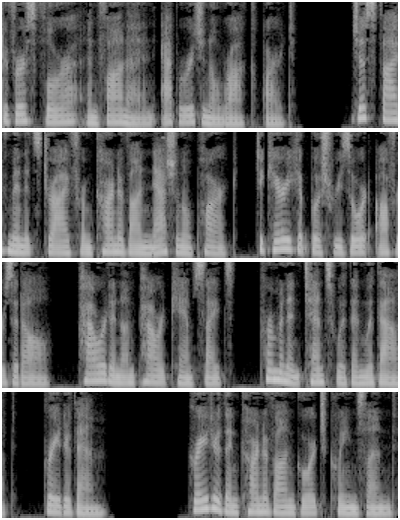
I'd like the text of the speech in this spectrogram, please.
diverse flora and fauna, and Aboriginal rock art. Just five minutes' drive from Carnarvon National Park, to Bush Resort offers it all powered and unpowered campsites, permanent tents with and without, greater than. Greater than Carnarvon Gorge, Queensland.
